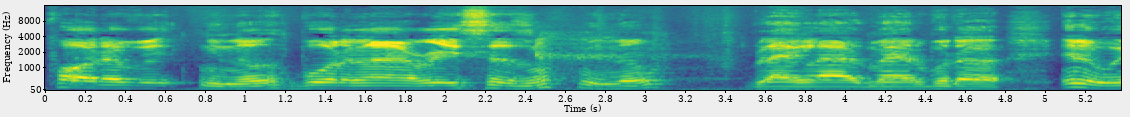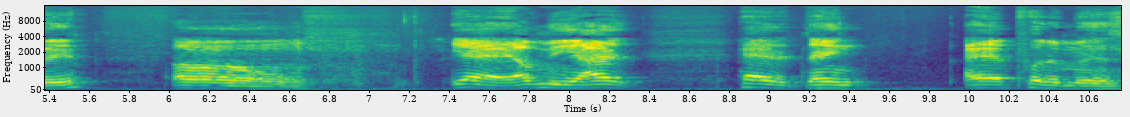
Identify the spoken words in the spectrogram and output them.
part of it, you know, borderline racism, you know, Black Lives Matter. But uh, anyway, um, yeah, I mean, I had to think, I had put them in,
